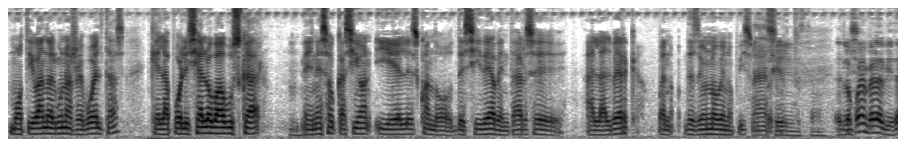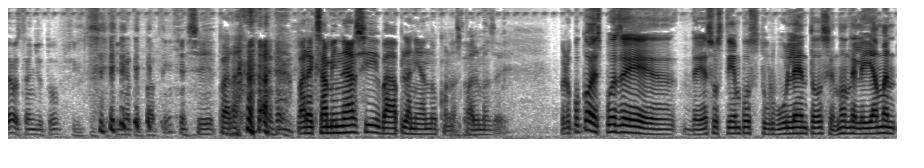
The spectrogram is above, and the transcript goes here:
motivando algunas revueltas, que la policía lo va a buscar en esa ocasión y él es cuando decide aventarse a la alberca. Bueno, desde un noveno piso. Ah, pero- sí. Eh, Lo pueden ver el video, está en YouTube. sí, sí, fíjate, Pati. Sí, para, para examinar si va planeando con las palmas de... Pero poco después de, de esos tiempos turbulentos, en donde le llaman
